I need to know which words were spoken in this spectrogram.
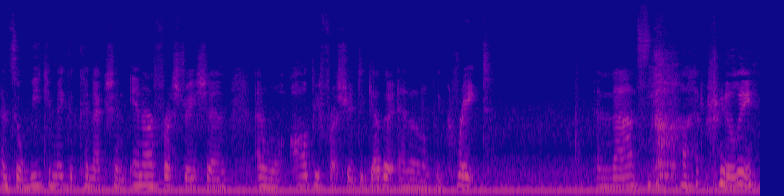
and so we can make a connection in our frustration and we'll all be frustrated together and it'll be great. And that's not really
